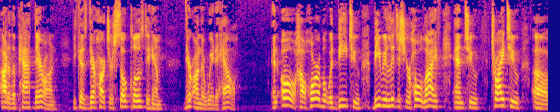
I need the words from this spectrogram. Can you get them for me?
out of the path they're on because their hearts are so close to him, they're on their way to hell. And oh, how horrible it would be to be religious your whole life and to try to uh,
